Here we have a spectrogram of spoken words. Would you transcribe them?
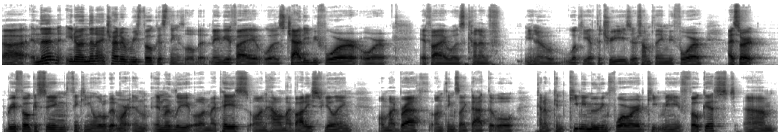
uh, and then you know, and then I try to refocus things a little bit. Maybe if I was chatty before, or if I was kind of you know looking at the trees or something before, I start refocusing, thinking a little bit more in, inwardly on my pace, on how my body's feeling, on my breath, on things like that that will kind of can keep me moving forward, keep me focused, um,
